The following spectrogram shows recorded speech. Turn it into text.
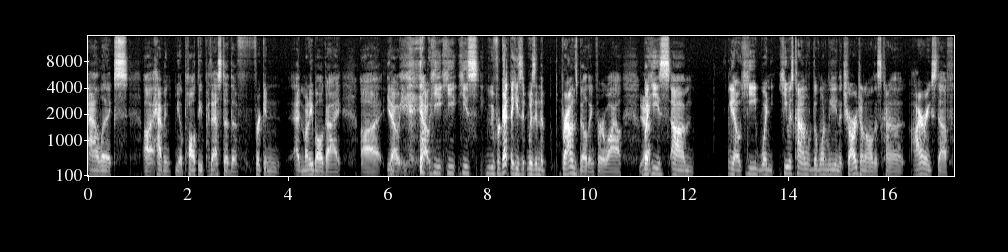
analytics, uh, having you know Paul DePodesta, the freaking at Moneyball guy, uh, you know, he, you know, he he he's we forget that he's was in the Browns building for a while, yeah. but he's um you know, he when he was kind of the one leading the charge on all this kind of hiring stuff.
